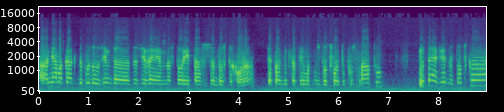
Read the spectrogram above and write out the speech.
А, няма как да продължим да, да живеем на втори етаж доста хора. Все пак децата имат нужда от своето пространство. И от тази гледна точка,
